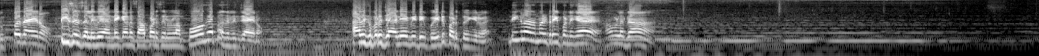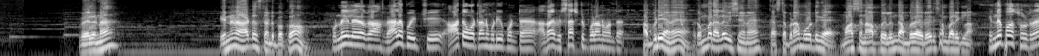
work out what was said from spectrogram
முப்பதாயிரம். டீசல் செலவு அன்னைக்கான சாப்பாடு செலவுலாம் போக பதினஞ்சாயிரம். அதுக்கப்புறம் ஜாலியா வீட்டுக்கு போயிட்டு படுத்து தூங்கிடுவேன் நீங்களும் அந்த மாதிரி ட்ரை பண்ணுங்க. அவ்வளவுதான். வேலைண்ணா? என்னண்ணா ஆட்டோ ஸ்டாண்டு பக்கம்? ஒன்றும் இல்லை யோகா வேலை போயிடுச்சு ஆட்டோ ஓட்டலான்னு முடிவு பண்ணிட்டேன் அதான் விசாரிச்சுட்டு போகலான்னு வந்தேன். அப்படியாண்ணே ரொம்ப நல்ல விஷயண்ணே. கஷ்டப்படாம ஓட்டுங்க. மாசம் நாற்பதுலேருந்து ஐம்பதாயிரம் வரைக்கும் சம்பாதிக்கலாம். என்னப்பா சொல்கிற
